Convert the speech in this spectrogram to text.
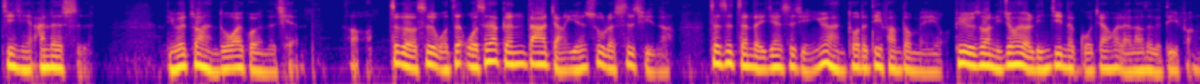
进行安乐死，你会赚很多外国人的钱。好，这个是我这我是要跟大家讲严肃的事情啊，这是真的一件事情，因为很多的地方都没有。譬如说，你就会有邻近的国家会来到这个地方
